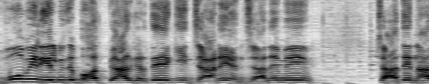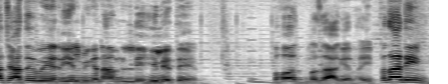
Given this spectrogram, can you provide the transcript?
वो भी रियलमी से बहुत प्यार करते हैं कि जाने अनजाने में चाहते ना चाहते हुए रियलमी का नाम ले ही लेते हैं। बहुत मज़ा आ गया भाई। पता नहीं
